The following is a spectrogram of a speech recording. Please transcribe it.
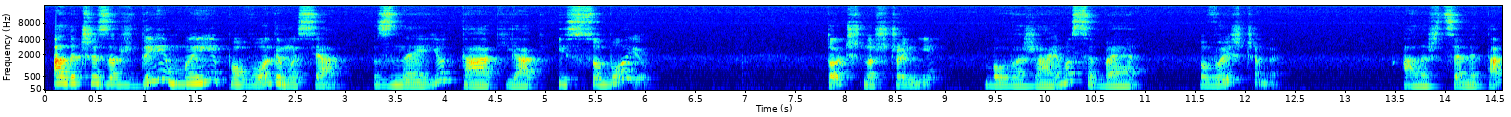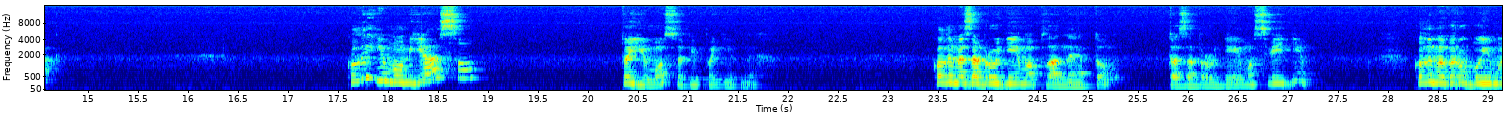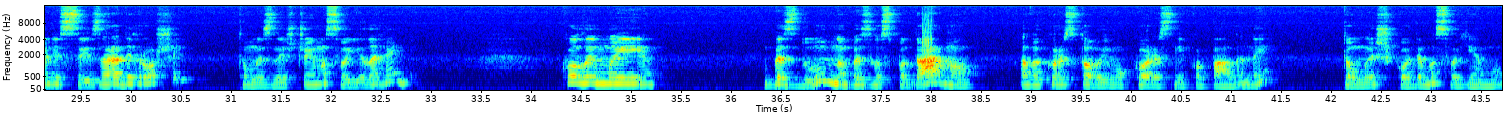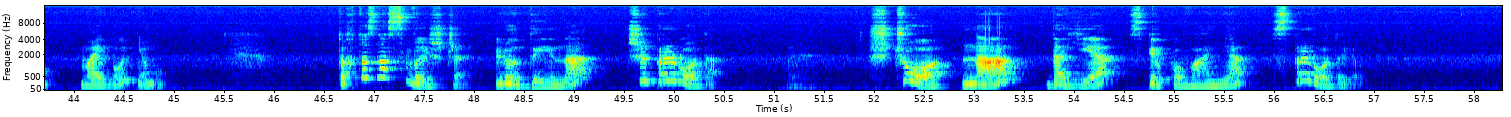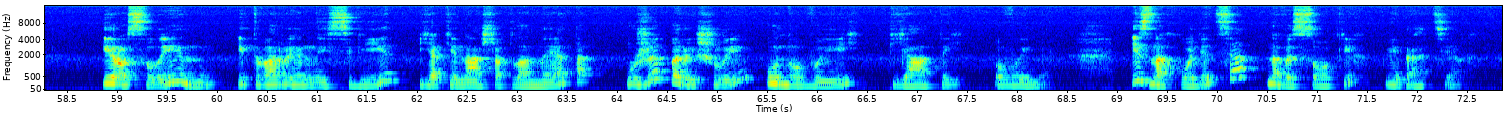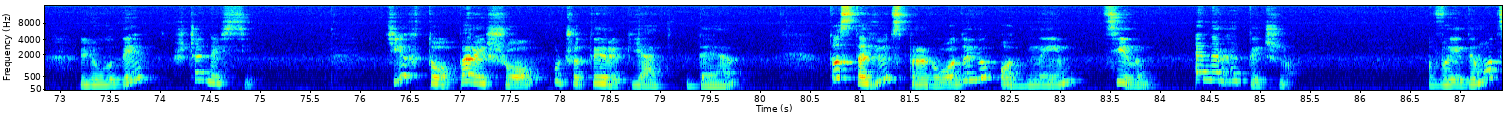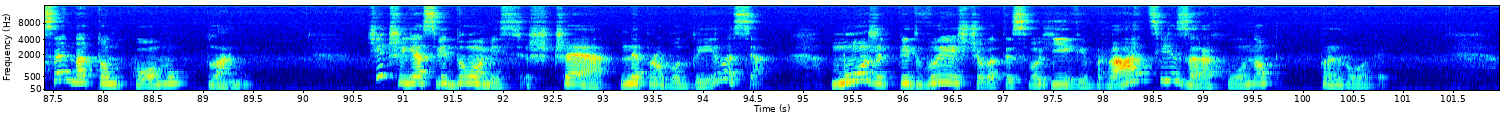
Але чи завжди ми поводимося з нею так, як і з собою? Точно, що ні, бо вважаємо себе вищими. Але ж це не так. Коли їмо м'ясо, то їмо собі подібних. Коли ми забруднюємо планету, то забруднюємо свій дім. Коли ми вирубуємо ліси заради грошей, то ми знищуємо свої легені. Коли ми бездумно, безгосподарно використовуємо корисні копалини, то ми шкодимо своєму майбутньому. То хто з нас вище людина чи природа? Що нам дає спілкування з природою? І рослинний, і тваринний світ, як і наша планета, уже перейшли у новий п'ятий вимір і знаходяться на високих вібраціях. Люди ще не всі. Ті, хто перейшов у 4-5D, то стають з природою одним цілим, енергетично. Видимо це на тонкому плані. Ті, чия свідомість ще не пробудилася, можуть підвищувати свої вібрації за рахунок природи.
